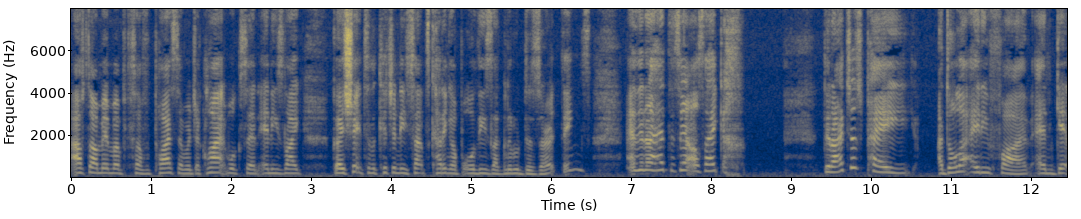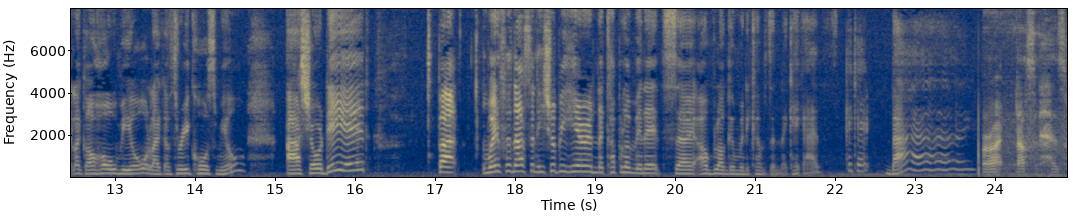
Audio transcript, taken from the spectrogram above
After I made myself a pie sandwich, a client walks in and he's like, goes straight to the kitchen. He starts cutting up all these like little dessert things, and then I had to say, I was like, "Did I just pay?" a dollar 85 and get like a whole meal like a three course meal i sure did but waiting for Nelson. He should be here in a couple of minutes. So I'll vlog him when he comes in. Okay, guys? Okay, bye. Alright, Nelson has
